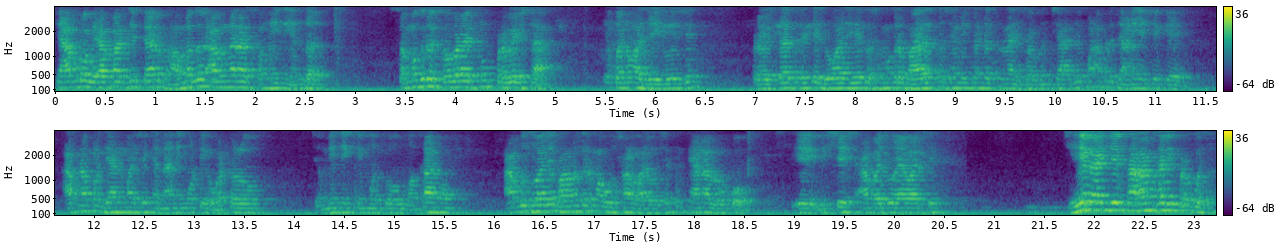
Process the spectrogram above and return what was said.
ત્યાં આપણો વ્યાપાર છે ત્યારે ભાવનગર આવનારા સમયની અંદર સમગ્ર સૌરાષ્ટ્રનું પ્રવેશદ્વાર એ બનવા જઈ રહ્યું છે. પ્રવેશદ્વાર તરીકે જોવા જઈએ તો સમગ્ર ભારતનું સેમિકન્ડક્ટરના હિસાબ છે. આજે પણ આપણે જાણીએ છીએ કે આપણા પણ ધ્યાનમાં છે કે નાની મોટી હોટલો, જમીનની કિંમતો, મકાનો, આ બધું આજે ભાવનગરમાં ઉછાળો આવ્યો છે. તો ત્યાંના લોકો એ વિશેષ આ બાજુ આવ્યા છે. જે રાજ્ય સારામાં સારી પ્રપોઝલ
